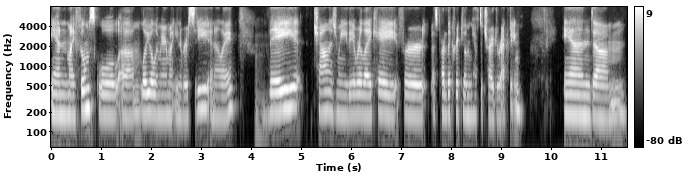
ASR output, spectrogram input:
And my film school, um, Loyola Marymount University in LA, mm-hmm. they challenged me. They were like, "Hey, for as part of the curriculum, you have to try directing," and um,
